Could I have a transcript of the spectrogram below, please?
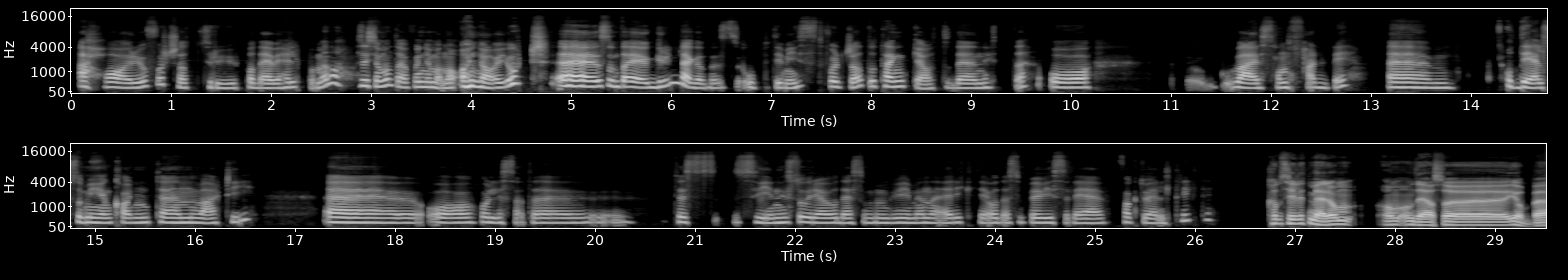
jeg har jo fortsatt tro på det vi holder på med, da. Så ikke måtte jeg ha funnet meg noe annet å gjort. Eh, sånn at jeg er grunnleggende optimist fortsatt, og tenker at det er nytte å være sannferdig. Eh, og dele så mye en kan til enhver tid. Eh, og holde seg til, til sin historie og det som vi mener er riktig, og det som beviselig er faktuelt riktig. Kan du si litt mer om, om, om det å jobbe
